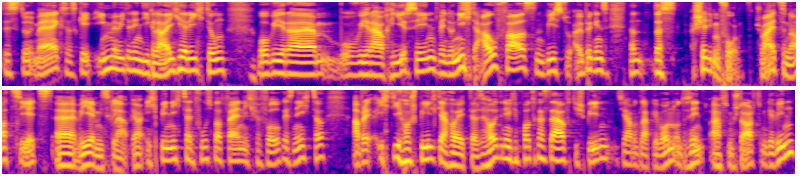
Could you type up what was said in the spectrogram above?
dass du merkst, es geht immer wieder in die gleiche Richtung, wo wir, ähm, wo wir auch hier sind. Wenn du nicht auffallst, dann bist du übrigens, dann das stell dir mal vor, Schweizer Nazi jetzt, äh, WM ist glaube ja. Ich bin nicht sein Fußballfan, ich verfolge es nicht so, aber ich, die spielt ja heute. Also heute nehme ich den Podcast auf, die spielen, sie haben glaube gewonnen oder sind auf dem Start zum Gewinnen.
